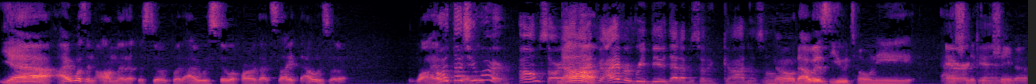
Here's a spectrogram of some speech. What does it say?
Yeah, I wasn't on that episode, but I was still a part of that site. That was a wild. Oh, I thought you were. Oh, I'm sorry. Nah. I, I, I haven't reviewed that episode in God knows how No, long. that was you, Tony, Eric, Ashnick, and and- Shayna.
